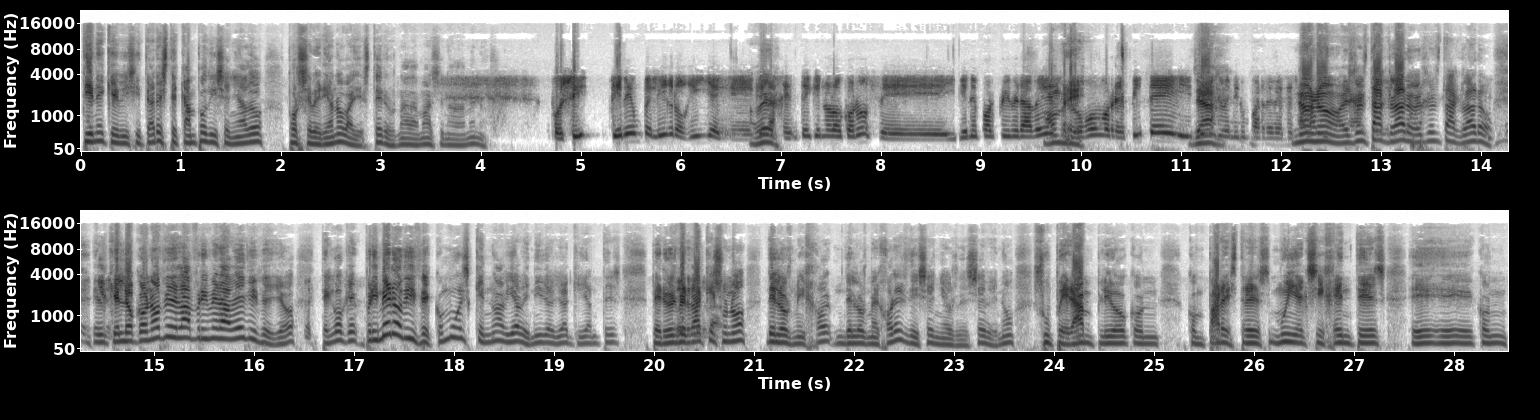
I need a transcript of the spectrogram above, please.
tiene que visitar este campo diseñado por Severiano Ballesteros, nada más y nada menos. Pues sí, tiene un peligro, Guille, que, la gente que no lo conoce y viene por primera vez, Hombre. luego repite y Ya. tiene que venir un par de veces. No, no, eso está claro, eso está claro. El que lo conoce de la primera vez dice yo, tengo que. Primero dice, ¿cómo es que no había venido yo aquí antes? Pero es Es verdad que es uno de los, mejor, de los mejores diseños de Sebe, ¿no? Súper amplio, con, con pares tres muy exigentes, eh, eh, con,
